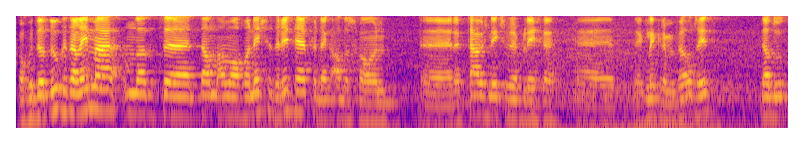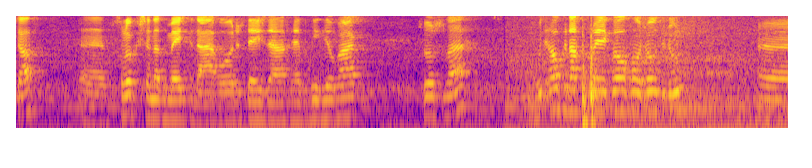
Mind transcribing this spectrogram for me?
Maar goed, dan doe ik het alleen maar omdat het dan allemaal gewoon niks op de rit heb. En dat ik anders gewoon, uh, dat ik thuis niks meer heb liggen. Uh, dat ik lekker in mijn vel zit. Dan doe ik dat. Uh, gelukkig zijn dat de meeste dagen hoor, dus deze dagen heb ik niet heel vaak. Zoals vandaag. Goed, elke dag probeer ik wel gewoon zo te doen. Uh,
